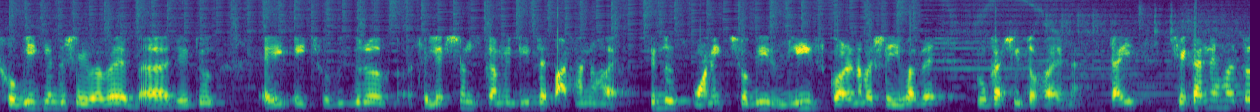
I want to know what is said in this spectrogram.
ছবি কিন্তু সেইভাবে যেহেতু এই এই ছবিগুলো সিলেকশন কমিটিতে পাঠানো হয়, কিন্তু অনেক ছবি রিলিজ করে না বা সেইভাবে প্রকাশিত হয় না। তাই সেখানে হয়তো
